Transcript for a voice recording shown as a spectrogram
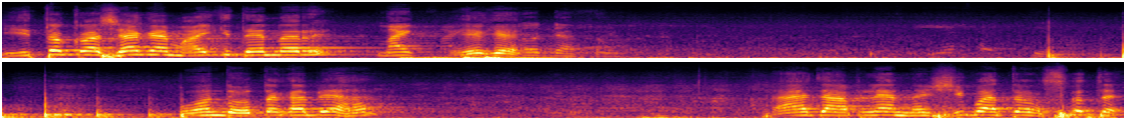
इथं कशा काय माहिती देणार रे माईक हे घे. तो द्या समोर. बंद होतं का बे हा? आज आपल्या नशिबात असंच आहे.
